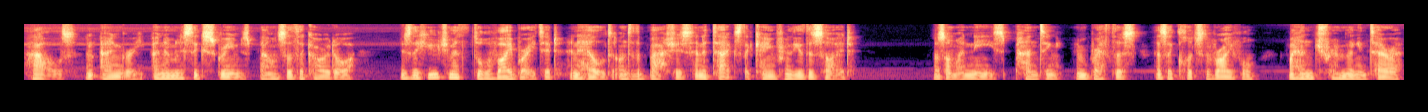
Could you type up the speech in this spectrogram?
Howls and angry, animalistic screams bounced off the corridor as the huge metal door vibrated and held under the bashes and attacks that came from the other side. I was on my knees, panting and breathless as I clutched the rifle, my hand trembling in terror.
